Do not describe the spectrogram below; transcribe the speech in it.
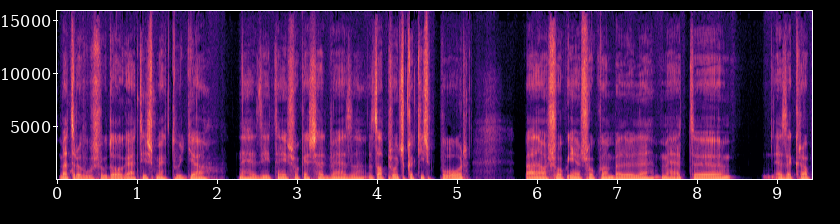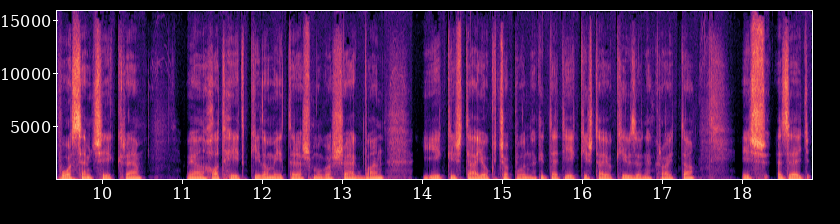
metrovúsok dolgát is meg tudja nehezíteni sok esetben ez az aprócska kis por, bár sok, ilyen sok van belőle, mert ö, ezekre a porszemcsékre olyan 6-7 kilométeres magasságban jégkristályok csapódnak, tehát jégkristályok képződnek rajta, és ez egy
